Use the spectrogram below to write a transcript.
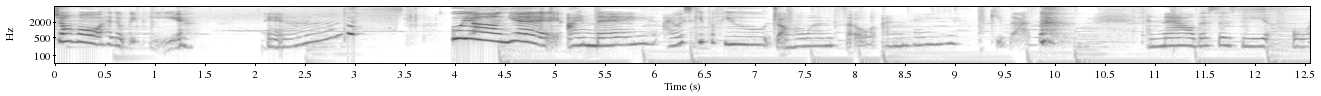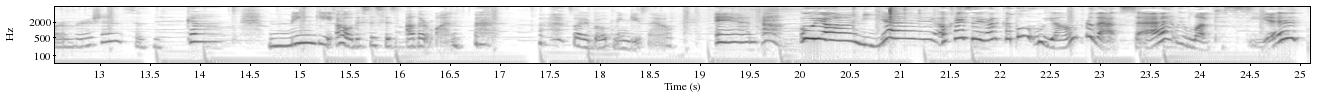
Jongho, hello baby. And Wooyoung, yay! I may, I always keep a few Jongho ones, so I may keep that. and now this is the four version. So we got Mingi. Oh, this is his other one. so I have both Mingis now and Wooyoung, yay! Okay, so you got a couple Wooyoung for that set. We love to see it.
